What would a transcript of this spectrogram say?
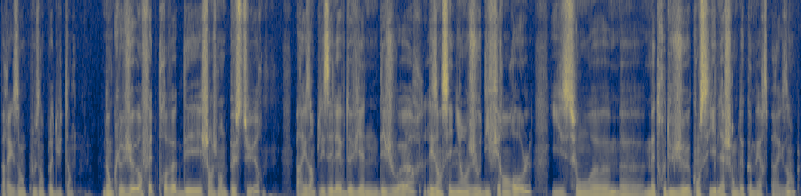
par exemple, aux emplois du temps. Donc le jeu en fait provoque des changements de posture. Par exemple, les élèves deviennent des joueurs, les enseignants jouent différents rôles. Ils sont euh, euh, maîtres du jeu, conseillers de la chambre de commerce, par exemple.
